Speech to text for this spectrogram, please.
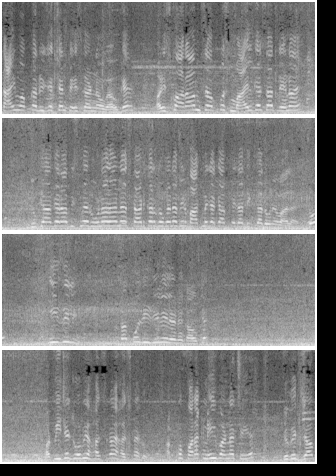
टाइम आपका रिजेक्शन फेस करना होगा ओके और इसको आराम से आपको स्माइल के साथ लेना है क्योंकि अगर आप इसमें रोना रहना स्टार्ट कर दोगे ना फिर बाद में जाके आपके साथ दिक्कत होने वाला है। तो इजीली सब कुछ इजीली लेने का ओके और पीछे जो भी हंस रहा है हंसने दो। आपको फ़र्क नहीं पड़ना चाहिए क्योंकि जब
